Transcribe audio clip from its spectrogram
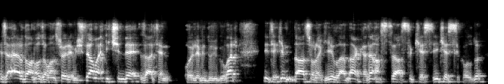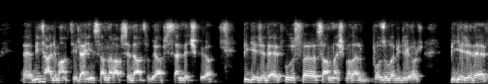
mesela Erdoğan o zaman söylemişti ama içinde zaten öyle bir duygu var. Nitekim daha sonraki yıllarda hakikaten astığı astık kestiği kestik oldu. E, bir talimatıyla insanlar hapse de atılıyor, hapisten de çıkıyor. Bir gecede uluslararası anlaşmalar bozulabiliyor. Bir gecede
